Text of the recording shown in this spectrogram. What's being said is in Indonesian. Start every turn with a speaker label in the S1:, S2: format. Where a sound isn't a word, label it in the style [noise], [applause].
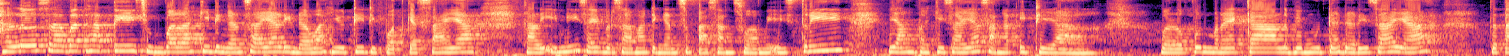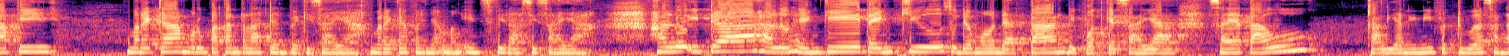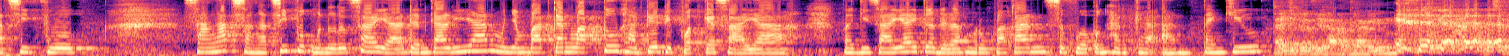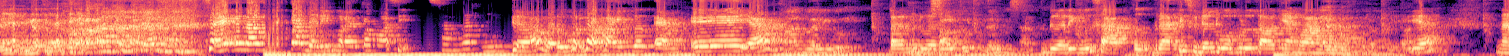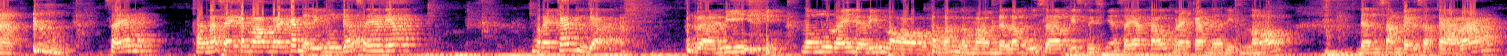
S1: Halo sahabat hati, jumpa lagi dengan saya Linda Wahyudi di podcast saya. Kali ini saya bersama dengan sepasang suami istri yang bagi saya sangat ideal. Walaupun mereka lebih muda dari saya, tetapi mereka merupakan teladan bagi saya. Mereka banyak menginspirasi saya. Halo Ida, halo Hengki, thank you sudah mau datang di podcast saya. Saya tahu kalian ini berdua sangat sibuk sangat-sangat sibuk menurut saya dan kalian menyempatkan waktu hadir di podcast saya. Bagi saya itu adalah merupakan sebuah penghargaan. Thank you.
S2: Saya juga dihargain. [laughs] Bisa diingat ya. [laughs]
S1: saya kenal mereka dari mereka masih sangat muda, baru pertama ikut ME ya.
S3: Tahun 2000
S1: tahun
S3: 2001.
S1: 2001 berarti sudah 20 tahun yang lalu.
S3: Ya.
S1: ya. Nah [clears throat] saya karena saya kenal mereka dari muda saya lihat mereka juga berani [laughs] memulai dari nol teman-teman. Dalam usaha bisnisnya saya tahu mereka dari nol. Dan sampai sekarang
